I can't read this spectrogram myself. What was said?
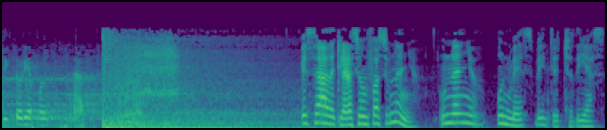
Victoria, pues nada. Esa declaración fue hace un año. Un año, un mes, 28 días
